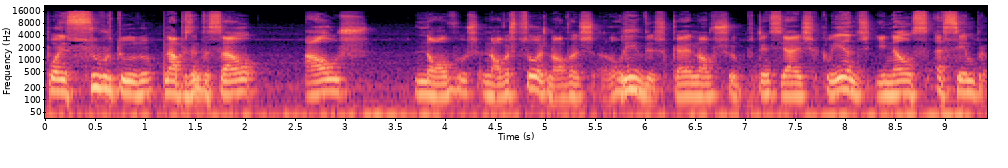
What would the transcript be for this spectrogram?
Põe-se sobretudo na apresentação aos novos, novas pessoas, novas leads, okay? novos potenciais clientes e não a sempre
